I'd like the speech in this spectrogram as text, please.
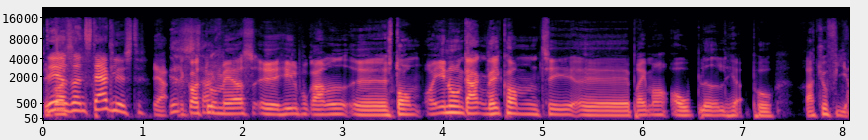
Det er, godt. altså en stærk liste. Ja, Yes, det er godt, tak. du er med os øh, hele programmet, øh, Storm. Og endnu en gang velkommen til øh, Bremer og Bledel her på Radio 4.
